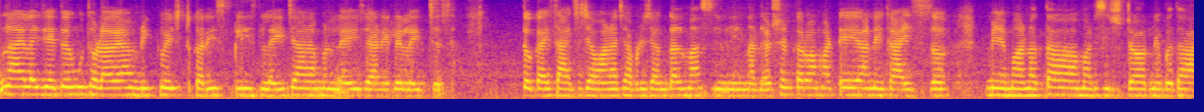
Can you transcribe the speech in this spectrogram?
ના લઈ જાય તો હું થોડા આમ રિક્વેસ્ટ કરીશ પ્લીઝ લઈ જા મને લઈ જા એટલે લઈ જ જશે. તો ગાઈસ આજે જવાના છે આપણે જંગલમાં શિવલિંગના દર્શન કરવા માટે. અને ગાઈસ મહેમાન હતા, મારી સિસ્ટર ને બધા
